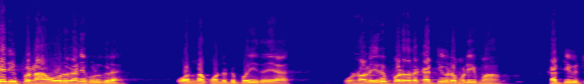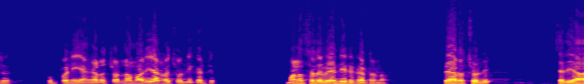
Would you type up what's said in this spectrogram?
சரி இப்போ நான் ஒரு கனி கொடுக்குறேன். ஒன்றை கொண்டுட்டு போய் இதையா உன்னோட இருப்பிடத்தில் கட்டி விட முடியுமா? கட்டி விட்டு இப்போ நீ எங்கிட்ட சொன்ன மாதிரியே அங்கே சொல்லி கட்டு. மனசில் வேண்டிட்டு கட்டணும். பேரை சொல்லி. சரியா?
